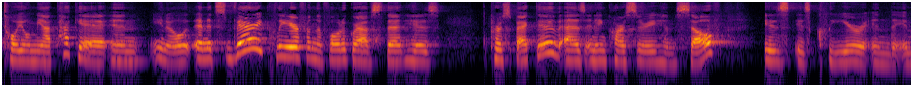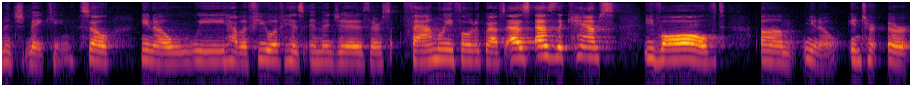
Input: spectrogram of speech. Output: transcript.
Toyo Miyatake, and you know, and it's very clear from the photographs that his perspective as an incarceree himself is, is clear in the image making. So, you know, we have a few of his images. There's family photographs. As, as the camps evolved, um, you know, inter, or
